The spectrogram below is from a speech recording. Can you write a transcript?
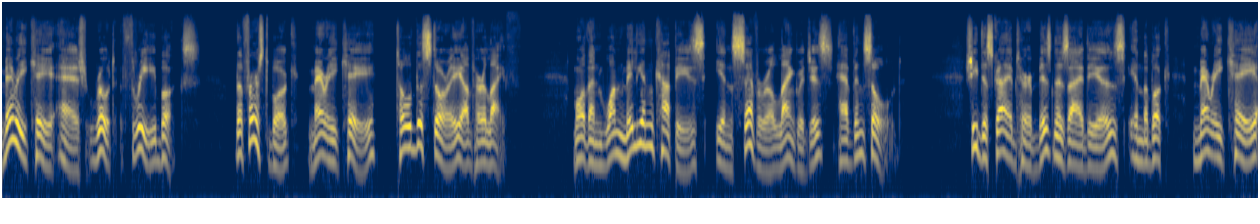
Mary Kay Ash wrote three books. The first book, Mary Kay, told the story of her life. More than one million copies in several languages have been sold. She described her business ideas in the book Mary Kay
